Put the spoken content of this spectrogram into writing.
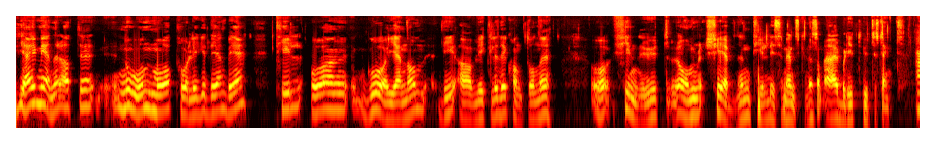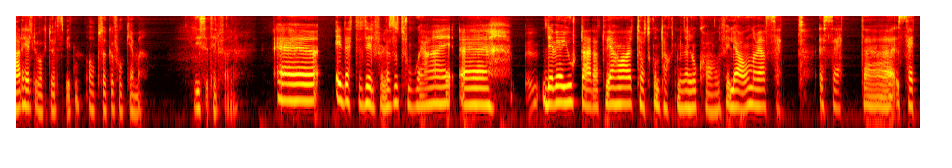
jeg mener at eh, noen må pålegge DNB til å gå gjennom de avviklede kontoene og finne ut om skjebnen til disse menneskene som er blitt utestengt. Er det helt uaktuelt Spiten, å oppsøke folk hjemme? I disse tilfellene? Eh, I dette tilfellet så tror jeg eh, Det vi har gjort, er at vi har tatt kontakt med den lokale filialen, og vi har sett, sett, eh, sett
